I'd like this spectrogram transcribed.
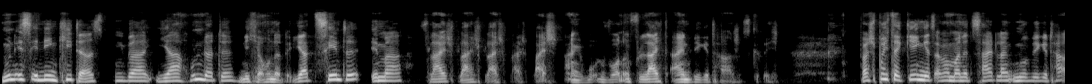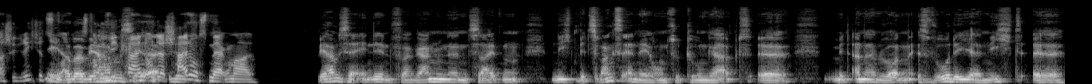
Nun ist in den Kitas über Jahrhunderte, nicht Jahrhunderte, Jahrzehnte immer Fleisch, Fleisch, Fleisch, Fleisch, Fleisch angeboten worden und vielleicht ein vegetarisches Gericht. Was spricht dagegen, jetzt einfach mal eine Zeit lang nur vegetarische Gerichte zu machen? Nee, aber das ist wir irgendwie kein ja, Unterscheidungsmerkmal. Wir haben es ja in den vergangenen Zeiten nicht mit Zwangsernährung zu tun gehabt. Äh, mit anderen Worten, es wurde ja nicht äh,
